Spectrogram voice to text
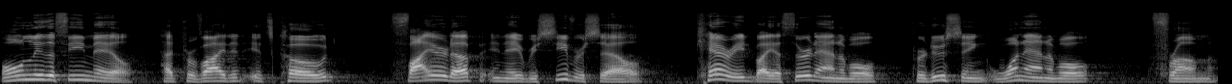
Only the female had provided its code, fired up in a receiver cell, carried by a third animal producing one animal from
